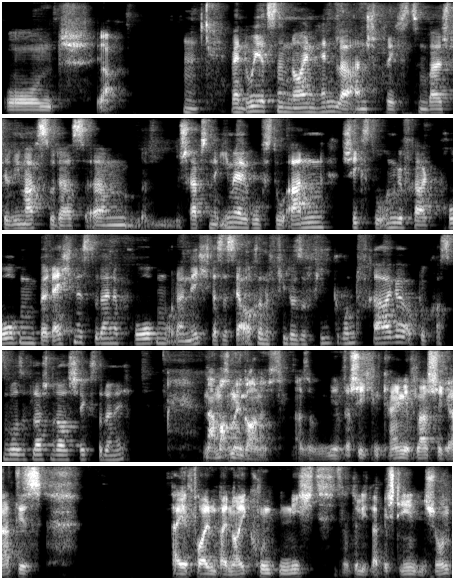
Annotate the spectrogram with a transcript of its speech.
Und ja. Wenn du jetzt einen neuen Händler ansprichst, zum Beispiel, wie machst du das? Ähm, schreibst du eine E-Mail, rufst du an, schickst du ungefragt Proben, berechnest du deine Proben oder nicht? Das ist ja auch so eine Philosophie-Grundfrage, ob du kostenlose Flaschen rausschickst oder nicht. Na, machen wir gar nicht. Also wir verschicken keine Flasche gratis. Bei, vor allem bei Neukunden nicht, ist natürlich bei bestehenden schon.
